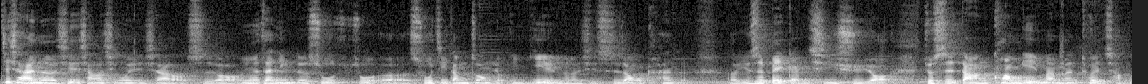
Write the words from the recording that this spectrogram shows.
接下来呢，其实想要请问一下老师哦，因为在您的书作呃书籍当中有一页呢，其实让我看的呃也是倍感唏嘘哦，就是当矿业慢慢退场了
